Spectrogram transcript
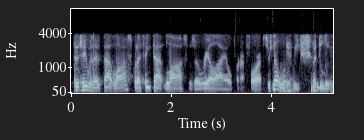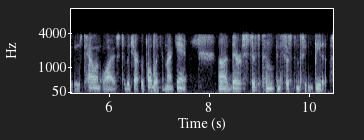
strategy without that loss, but I think that loss was a real eye opener for us. There's no way we should lose talent wise to the Czech Republic in that game. Uh, their system consistency beat us,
